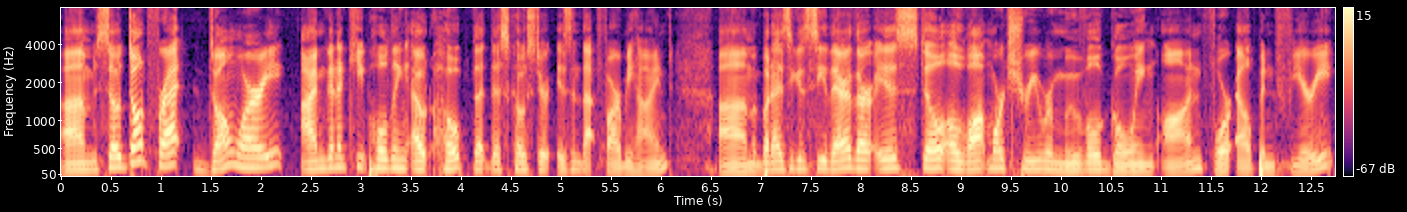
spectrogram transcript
Um, so don't fret, don't worry. I'm gonna keep holding out hope that this coaster isn't that far behind. Um, but as you can see there, there is still a lot more tree removal going on for Alpenfury.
